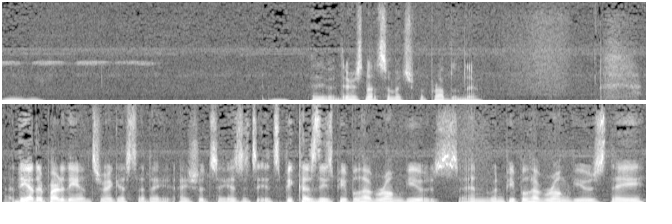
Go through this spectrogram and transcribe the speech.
hmm. there's not so much of a problem there. The other part of the answer, I guess, that I, I should say is it's it's because these people have wrong views, and when people have wrong views, they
